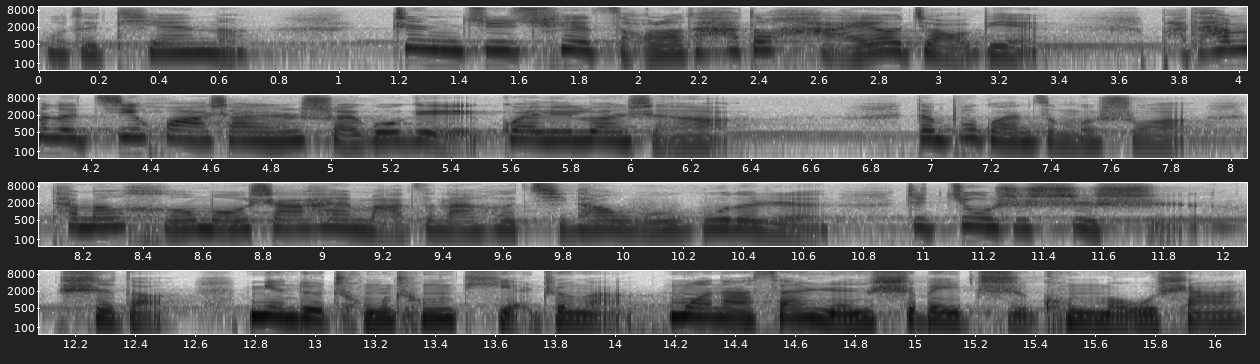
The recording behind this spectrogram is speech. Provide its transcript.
我的天哪，证据确凿了，他都还要狡辩，把他们的计划杀人甩锅给怪力乱神啊！但不管怎么说，他们合谋杀害马兹兰和其他无辜的人，这就是事实。是的，面对重重铁证啊，莫娜三人是被指控谋杀。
